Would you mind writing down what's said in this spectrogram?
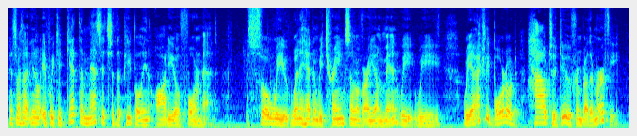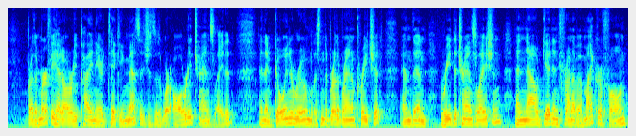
And so I thought, you know, if we could get the message to the people in audio format. So we went ahead and we trained some of our young men. We, we, we actually borrowed how to do from Brother Murphy. Brother Murphy had already pioneered taking messages that were already translated and then go in a room, listen to Brother Branham preach it, and then read the translation, and now get in front of a microphone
